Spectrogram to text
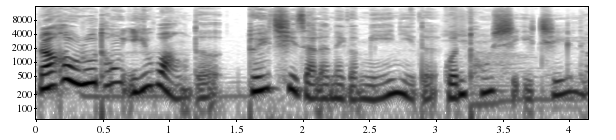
然后如同以往的堆砌在了那个迷你的滚筒洗衣机里。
